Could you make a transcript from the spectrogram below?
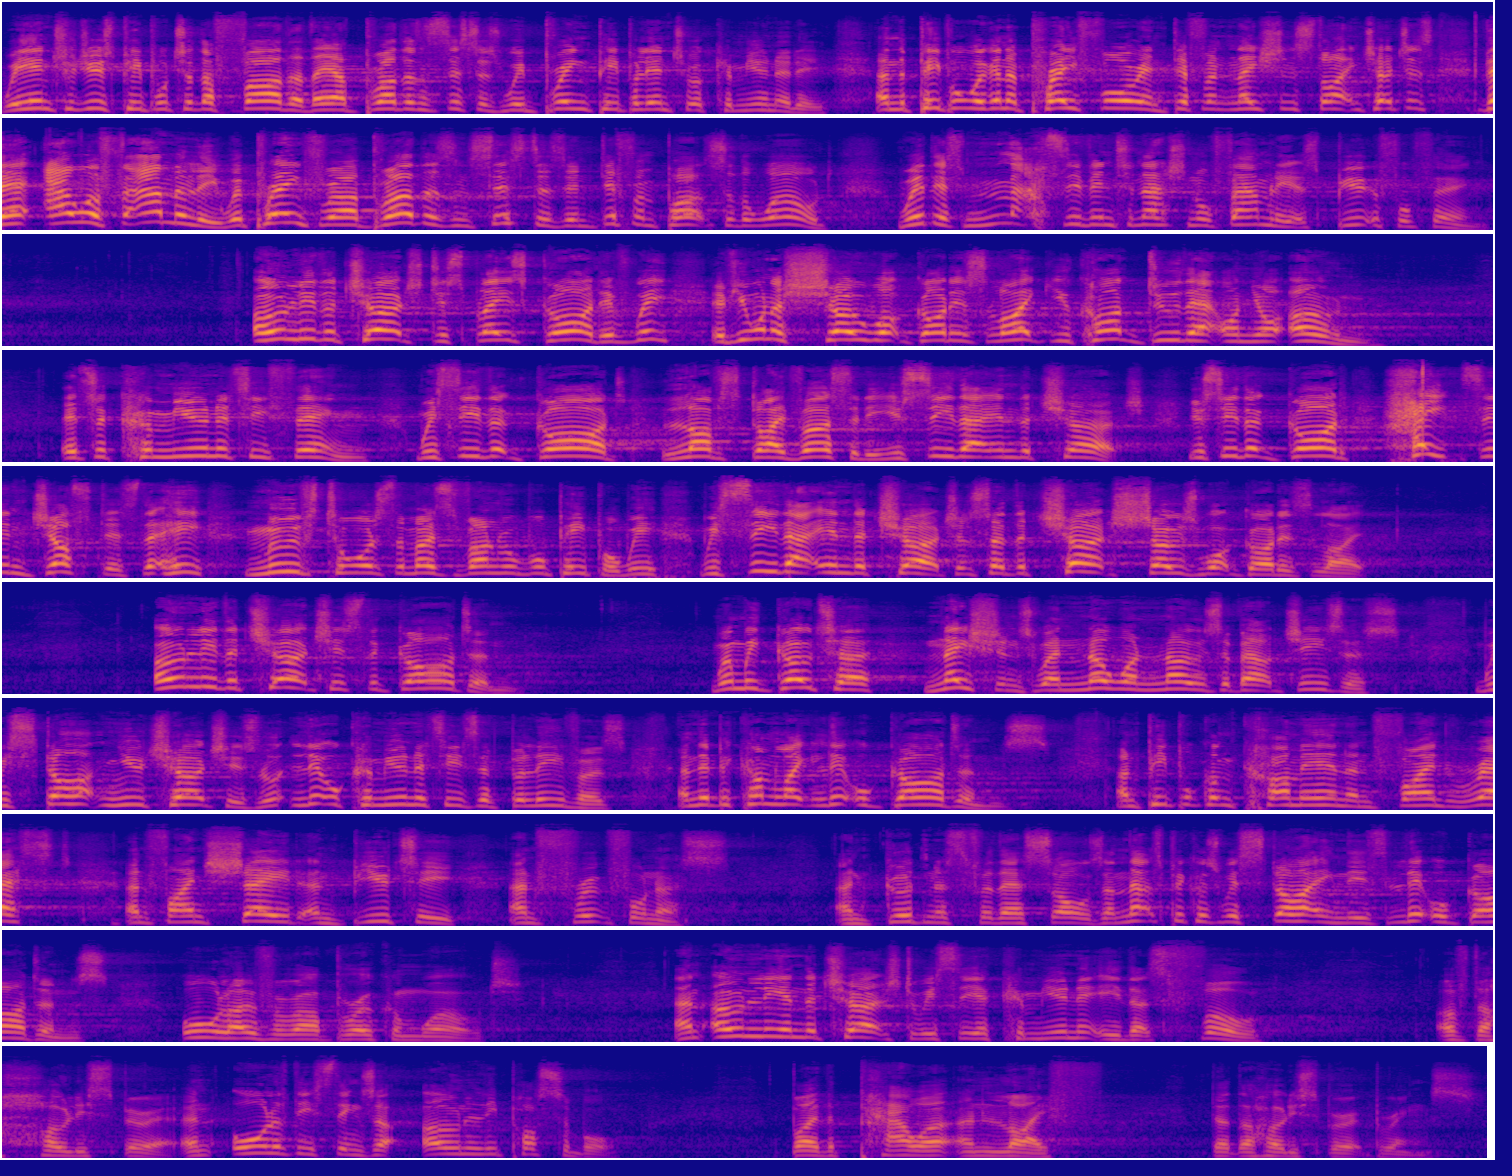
We introduce people to the Father. They are brothers and sisters. We bring people into a community. And the people we're going to pray for in different nations, starting churches, they're our family. We're praying for our brothers and sisters in different parts of the world. We're this massive international family. It's a beautiful thing. Only the church displays God. If, we, if you want to show what God is like, you can't do that on your own. It's a community thing. We see that God loves diversity. You see that in the church. You see that God hates injustice, that He moves towards the most vulnerable people. We, we see that in the church. And so the church shows what God is like. Only the church is the garden. When we go to nations where no one knows about Jesus, we start new churches, little communities of believers, and they become like little gardens and people can come in and find rest and find shade and beauty and fruitfulness and goodness for their souls. And that's because we're starting these little gardens all over our broken world. And only in the church do we see a community that's full of the Holy Spirit. And all of these things are only possible by the power and life that the Holy Spirit brings.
